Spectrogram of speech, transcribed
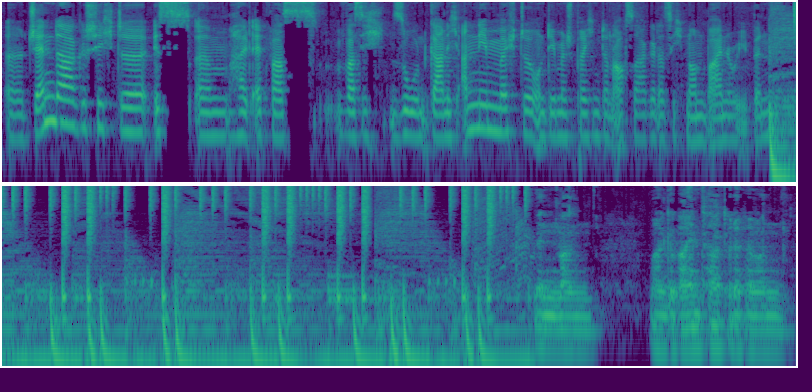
äh, Gender-Geschichte, ist ähm, halt etwas, was ich so gar nicht annehmen möchte und dementsprechend dann auch sage, dass ich non-binary bin. Wenn man mal geweint hat oder wenn man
